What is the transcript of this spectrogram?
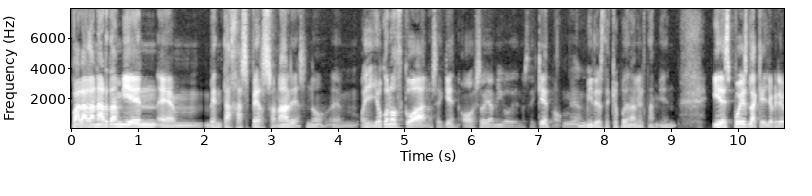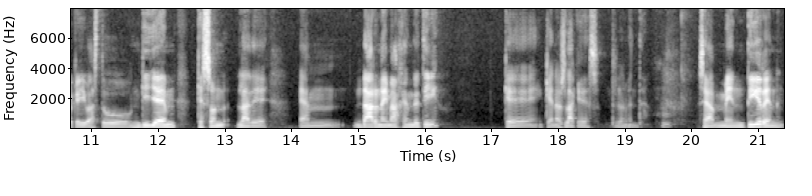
Para ganar también em, ventajas personales, ¿no? Em, oye, yo conozco a no sé quién, o soy amigo de no sé quién, o Ya. miles de que pueden haber también. Y después la que yo creo que ibas tú, Guillem, que son la de em, dar una imagen de ti que, que no es la que es realmente. Mm. O sea, mentir en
